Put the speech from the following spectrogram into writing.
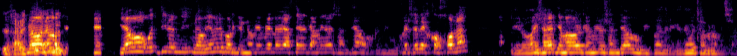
Lo sabes No, tú no, también. yo hago tiro en noviembre porque en noviembre me voy a hacer el camino de Santiago, que mi mujer se descojona, pero vais a ver que me hago el camino de Santiago con mi padre, que tengo hecha promesa.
